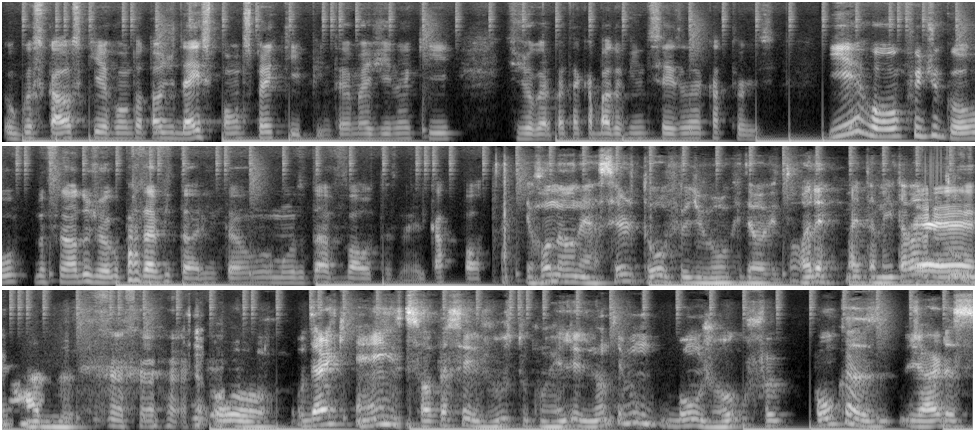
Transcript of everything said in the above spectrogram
o Guskowski errou um total de 10 pontos para a equipe. Então imagina que esse jogo era para ter acabado 26 a 14. E errou um field goal no final do jogo para dar a vitória. Então o mundo dá voltas, né? Ele capota. Errou não, né? Acertou o field goal que deu a vitória, mas também tava é... o, o Dark só para ser justo com ele, ele não teve um bom jogo. Foi poucas jardas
